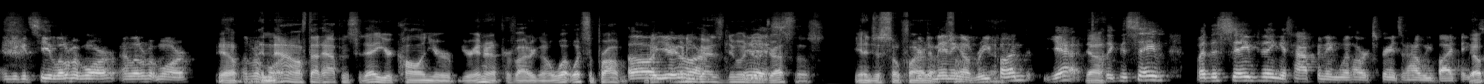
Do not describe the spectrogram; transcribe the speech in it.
And you could see a little bit more and a little bit more. Yeah. And more. now if that happens today, you're calling your your internet provider going, What what's the problem? Oh, what, you what are you guys doing to address this? Yeah, just so far. demanding so, a refund. Yeah. yeah. Like the same, but the same thing is happening with our experience of how we buy things. Yep.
